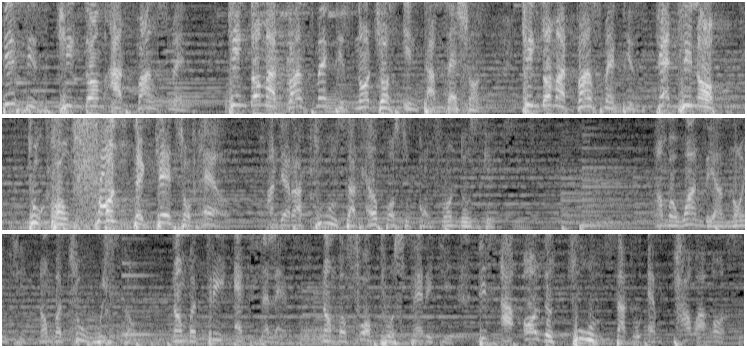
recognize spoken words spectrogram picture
this is kingdom advancement. Kingdom advancement is not just intercession. Kingdom advancement is getting up to confront the gates of hell. And there are tools that help us to confront those gates. Number one, the anointing. Number two, wisdom. Number three, excellence. Number four, prosperity. These are all the tools that will empower us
